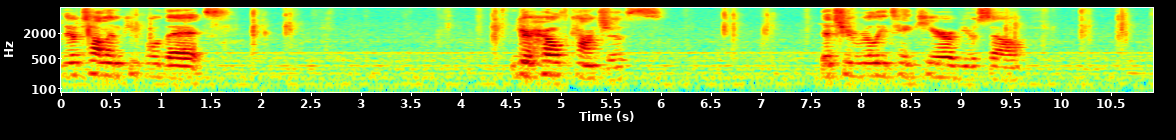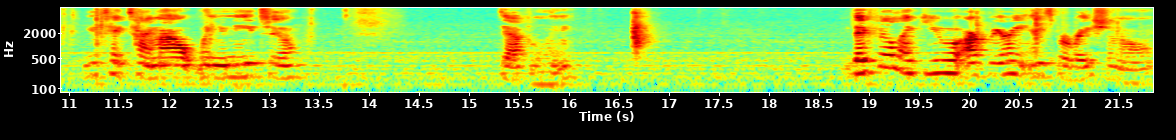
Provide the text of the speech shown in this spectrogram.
they're telling people that you're health conscious, that you really take care of yourself. You take time out when you need to. Definitely. They feel like you are very inspirational.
